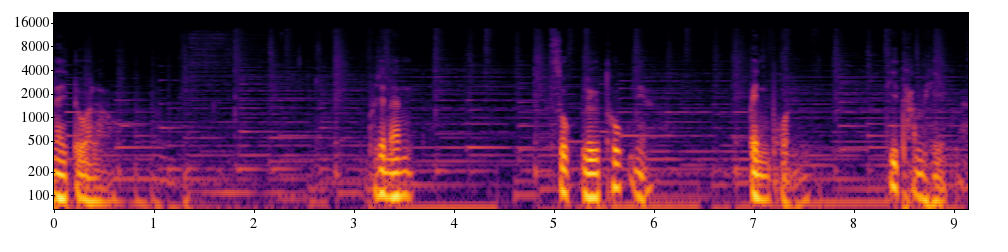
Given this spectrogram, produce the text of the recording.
ในตัวเรา เพราะฉะนั้น สุขหรือทุกข์เนี่ยเป็นผลที่ทำเหตุมา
